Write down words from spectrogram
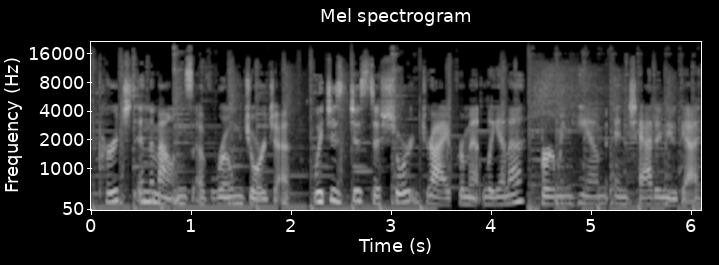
perched in the mountains of Rome, Georgia, which is just a short drive from Atlanta, Birmingham, and Chattanooga.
